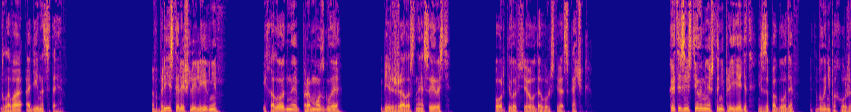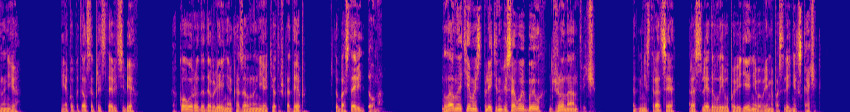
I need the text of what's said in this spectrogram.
Глава одиннадцатая. В Бристоле шли ливни, и холодная, промозглая, безжалостная сырость портила все удовольствие от скачек. Кэт известила меня, что не приедет из-за погоды. Это было не похоже на нее. Я попытался представить себе, какого рода давление оказала на нее тетушка Деб, чтобы оставить дома. Главной темой сплетен весовой был Джон Антвич. Администрация расследовала его поведение во время последних скачек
